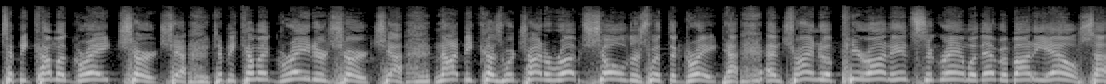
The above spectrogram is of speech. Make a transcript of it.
to become a great church, uh, to become a greater church, uh, not because we're trying to rub shoulders with the great uh, and trying to appear on Instagram with everybody else, uh,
